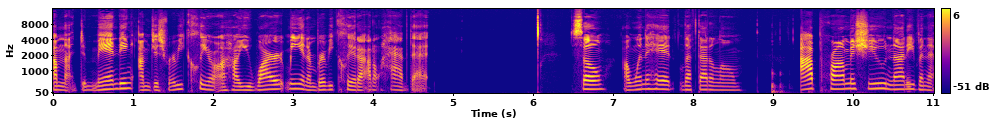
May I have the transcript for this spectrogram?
I'm not demanding. I'm just very clear on how you wired me, and I'm very clear that I don't have that. So I went ahead, left that alone. I promise you, not even an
